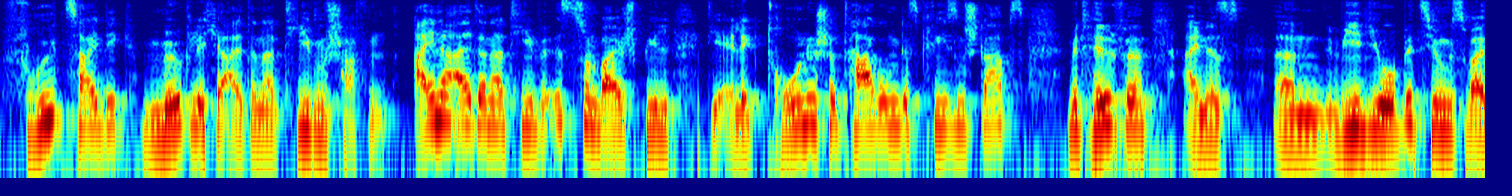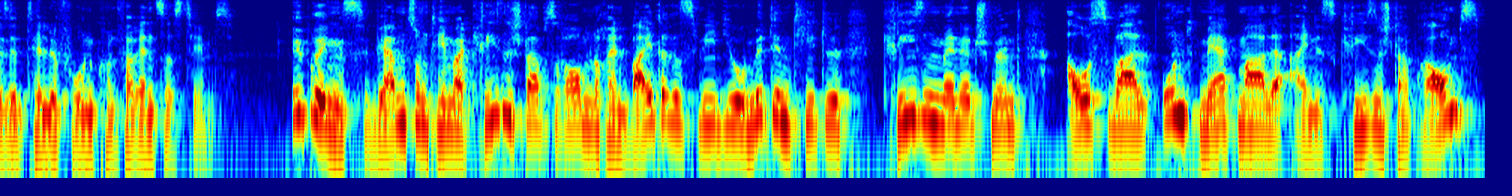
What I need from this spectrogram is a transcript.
frühzeitig mögliche Alternativen schaffen. Eine Alternative ist zum Beispiel die elektronische Tagung des Krisenstabs mit Hilfe eines ähm, Video- bzw. Telefonkonferenzsystems. Übrigens, wir haben zum Thema Krisenstabsraum noch ein weiteres Video mit dem Titel Krisenmanagement, Auswahl und Merkmale eines Krisenstabraums.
